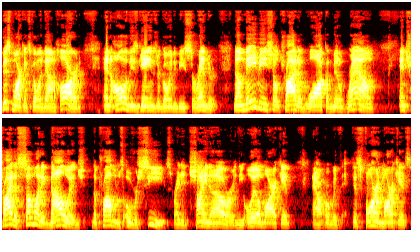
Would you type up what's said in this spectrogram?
this market's going down hard and all of these gains are going to be surrendered. Now, maybe she'll try to walk a middle ground and try to somewhat acknowledge the problems overseas, right, in China or in the oil market uh, or with just foreign markets,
